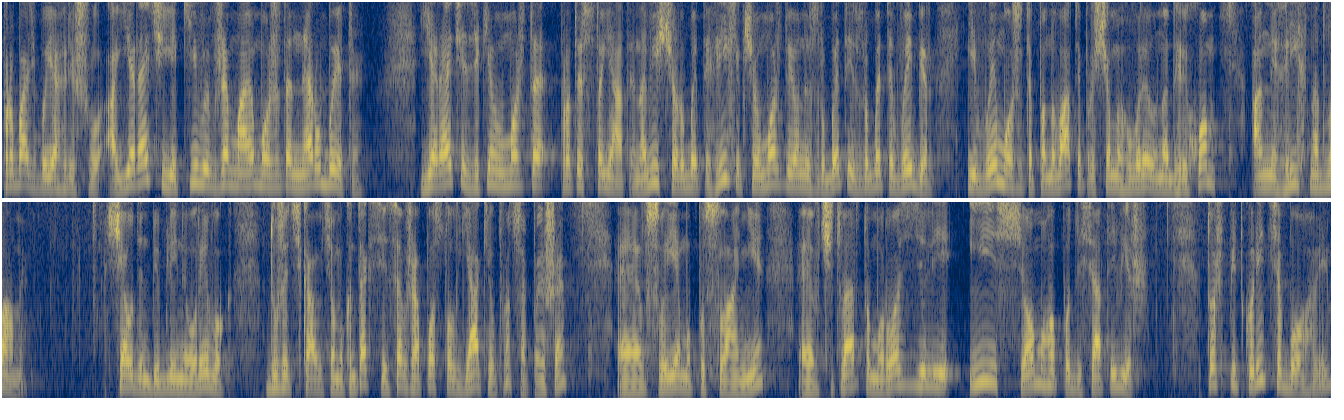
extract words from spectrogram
пробач, бо я грішу. А є речі, які ви вже можете не робити. Є речі, з якими ви можете протистояти. Навіщо робити гріх, якщо ви можете його не зробити і зробити вибір, і ви можете панувати, про що ми говорили над гріхом, а не гріх над вами. Ще один біблійний уривок, дуже цікавий в цьому контексті. і Це вже апостол Яків про це пише е, в своєму посланні е, в 4 розділі і 7 по 10 вірш. Тож підкоріться Богові,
